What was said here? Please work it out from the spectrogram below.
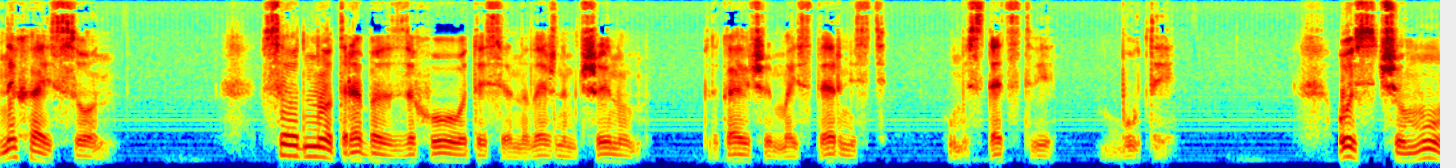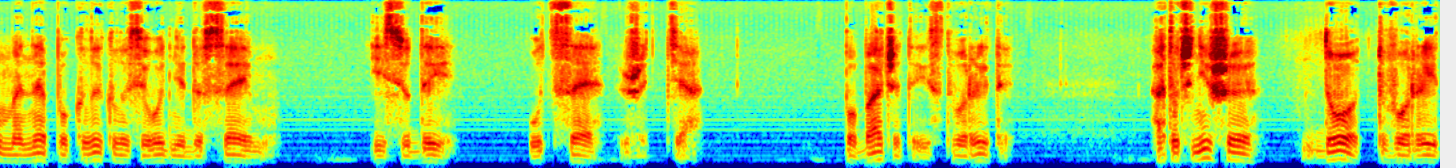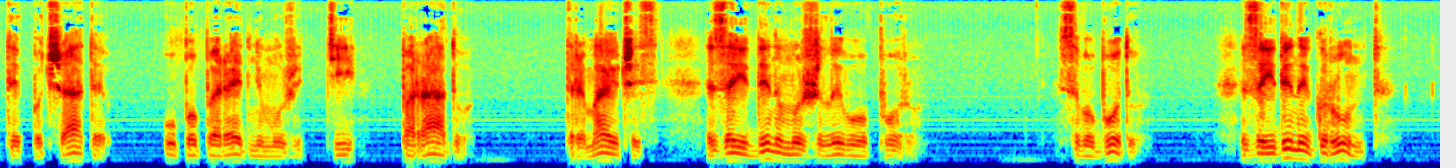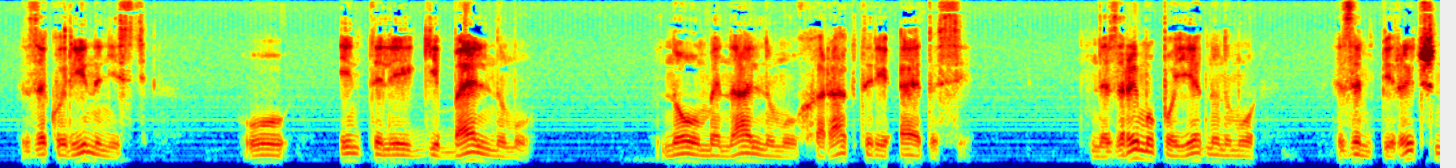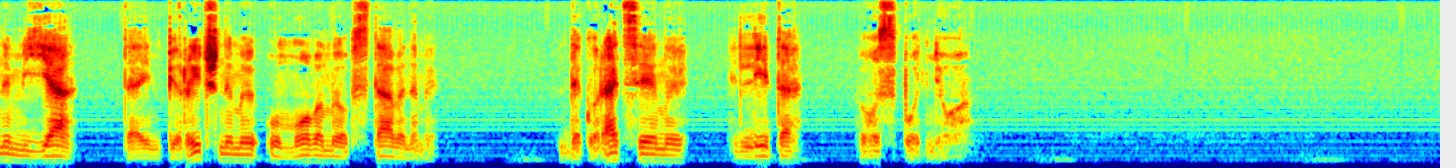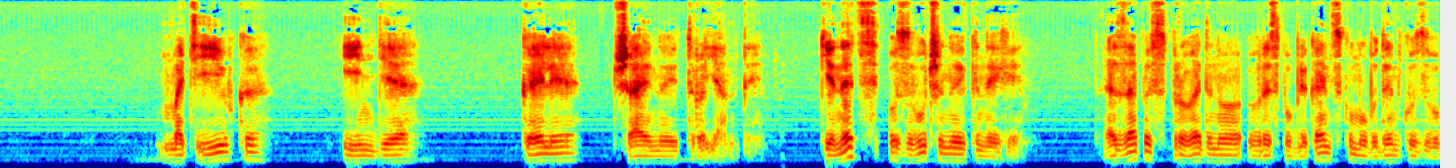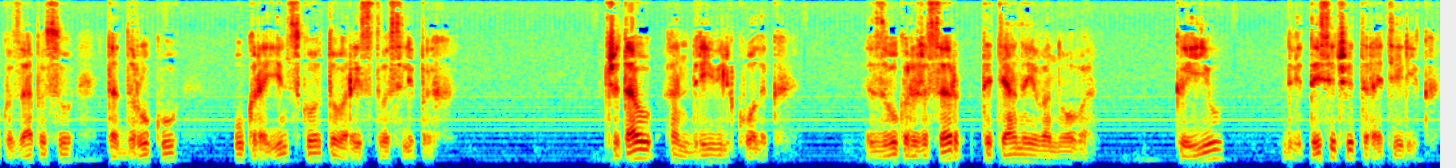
нехай сон. Все одно треба заховуватися належним чином, плекаючи майстерність у мистецтві бути. Ось чому мене покликало сьогодні до Сейму і сюди, у це життя, побачити і створити, а точніше, дотворити, почати у попередньому житті параду, тримаючись за єдину можливу опору, свободу, за єдиний ґрунт, закоріненість у інтелігібельному, ноуменальному характері етосі, незримо поєднаному з емпіричним я та емпіричними умовами обставинами декораціями літа Господнього. Матіївка, Індія, келія чайної троянди. Кінець озвученої книги. Запис проведено в республіканському будинку звукозапису та друку Українського товариства сліпих. Читав Андрій Вільколик, звукорежисер Тетяна Іванова. Київ 2003 рік.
